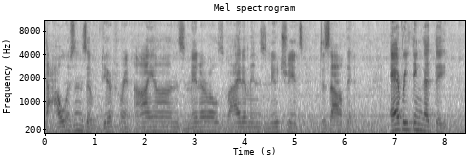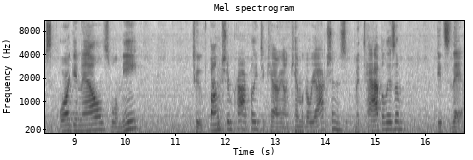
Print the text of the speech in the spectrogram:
thousands of different ions, minerals, vitamins, nutrients dissolved in it. Everything that the organelles will need to function properly, to carry on chemical reactions, metabolism, it's there.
